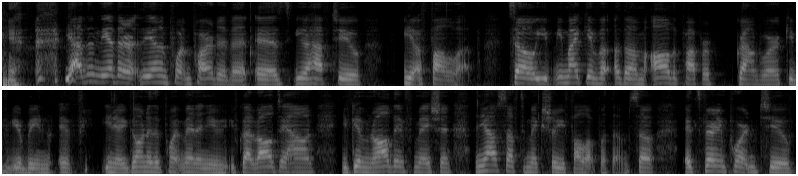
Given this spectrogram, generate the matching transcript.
Yeah. Yeah. Then the other the other important part of it is you have to you know, follow up. So you, you might give uh, them all the proper groundwork. You're being if you know you go into the appointment and you you've got it all down, you've given all the information. Then you also have to make sure you follow up with them. So it's very important to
